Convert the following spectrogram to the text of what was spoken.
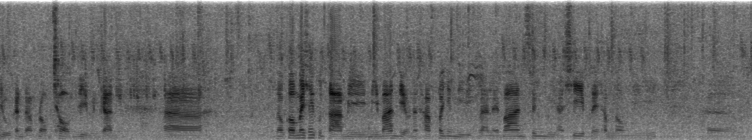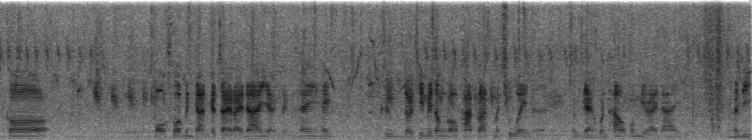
อยู่กันแบบรอมชอมดีเหมือนกันแล้วก็ไม่ใช่คุณตามีมีบ้านเดียวนะครับ ก็ยังมีอีกหลาย ๆ บ้าน ซึ่งมีอาชีพในทำนองนี้เอ่อก็บอกว่าเป็นการกระจายรายได้อย่างหนึ่งให้ให้คือโดยที่ไม่ต้องรอภาครัฐมาช่วยนะคนแก่คนเฒ่าก็มีรายได้อยู่ก็ดี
